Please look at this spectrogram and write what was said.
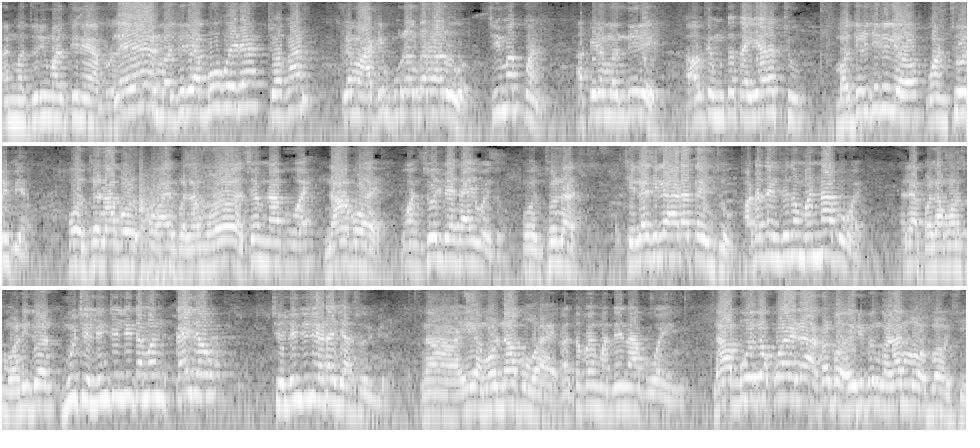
અને મજૂરી મળતી નહીં આપણે એટલે મજૂરી આપવું કોઈ રે ચોકાણ એટલે માટી પૂરણ કરવાનું. ચીમક પણ. આ પેલા મંદિરે. હવે તે હું તો તૈયાર જ છું. મજૂરી જેટલી લેવો પાંચસો રૂપિયા. પાંચસો ના પોવાય ભલા માણસ. કેમ ના પોવાય? ના પોવાય. પાંચસો રૂપિયા થાય હોય તો. પાંચસો ના છેલ્લા છેલ્લા સાડા ત્રણસો. સાડા ત્રણસો તો મન ના પોવાય. એટલે ભલા માણસ મોની દો હું છેલ્લી છેલ્લી તમને કહી દઉં છેલ્લી છેલ્લી સાડા ચારસો રૂપિયા. ના એ અમાઉન્ટ ના પોવાય. તો ભાઈ મને ના પોવાય. ના બહુ તો કોઈ ના આગળ બહી રૂપિયા ઘણા મળશે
